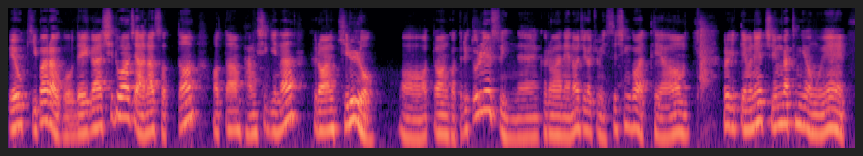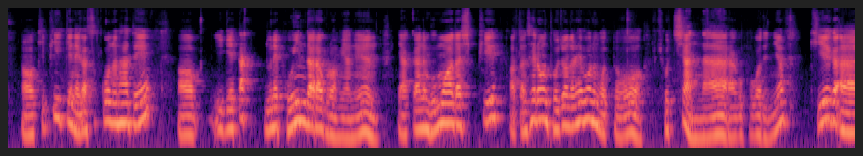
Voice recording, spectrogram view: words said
매우 기발하고 내가 시도하지 않았었던 어떠한 방식이나 그러한 길로 어, 어떠한 것들이 뚫릴 수 있는 그러한 에너지가 좀 있으신 것 같아요. 그렇기 때문에 지금 같은 경우에 어, 깊이 있게 내가 숙고는 하되 어, 이게 딱 눈에 보인다라 그러면은 약간은 무모하다시피 어떤 새로운 도전을 해보는 것도 좋지 않나라고 보거든요. 기회가 아,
